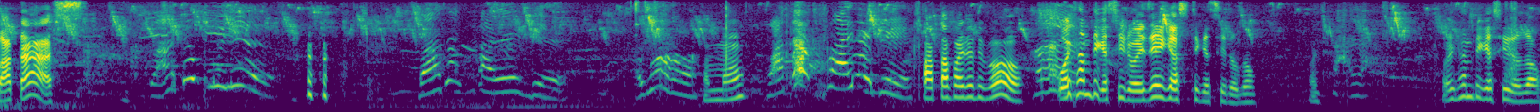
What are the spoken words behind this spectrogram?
বাতাস? পাতা পাইরে দিব? ওইখান থেকে ছিড়ো এই যে এই গাছ থেকে ছিড়ো যাও। ওইখান থেকে ছিড়ো যাও।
